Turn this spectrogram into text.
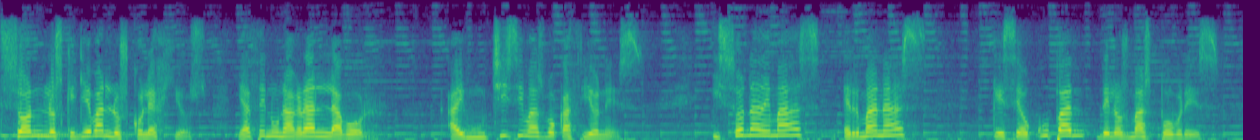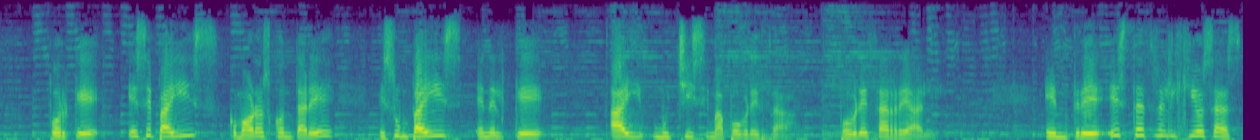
son los que llevan los colegios y hacen una gran labor. Hay muchísimas vocaciones y son además hermanas que se ocupan de los más pobres, porque ese país, como ahora os contaré, es un país en el que hay muchísima pobreza pobreza real. Entre estas religiosas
